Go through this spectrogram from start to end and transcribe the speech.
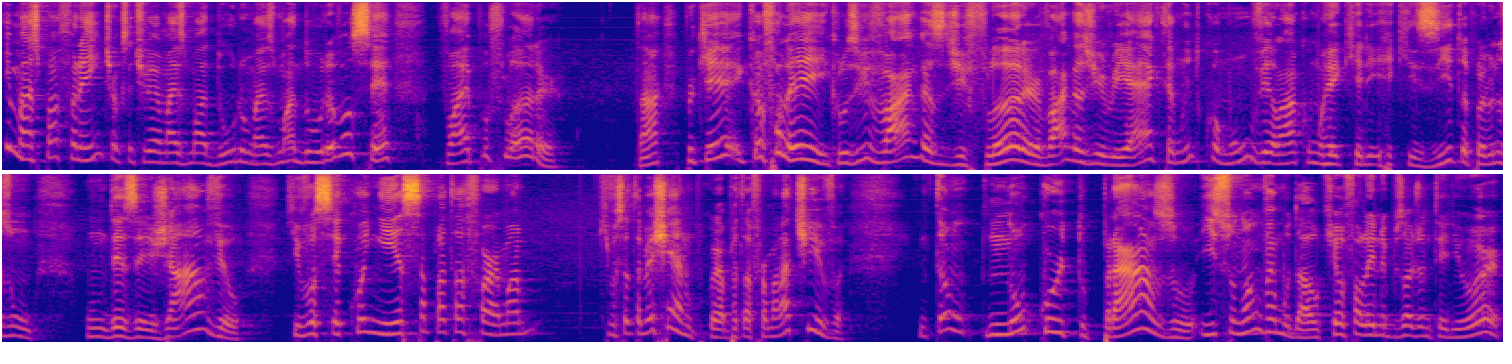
e mais para frente, ao que você tiver mais maduro, mais madura, você vai para o Flutter. Tá? Porque, que eu falei, inclusive vagas de Flutter, vagas de React, é muito comum ver lá como requisito, pelo menos um, um desejável, que você conheça a plataforma que você está mexendo, é a plataforma nativa. Então, no curto prazo, isso não vai mudar. O que eu falei no episódio anterior,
